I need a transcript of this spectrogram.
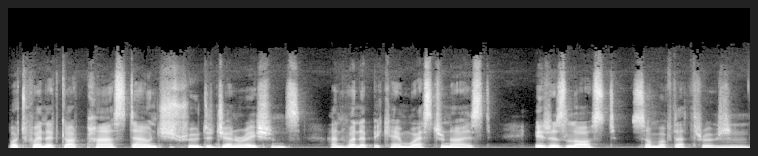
But when it got passed down through the generations and when it became westernized, it has lost some of that truth. Mm,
